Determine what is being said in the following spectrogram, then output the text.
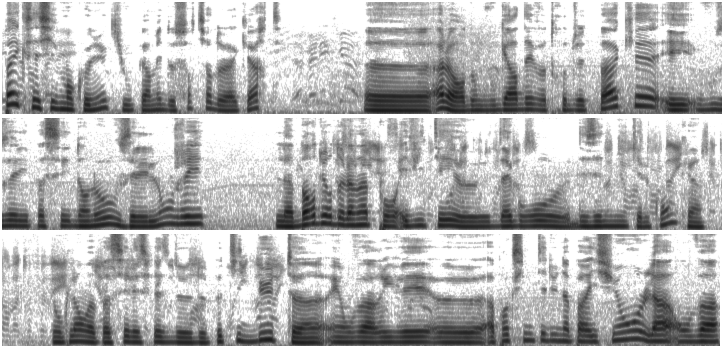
pas excessivement connu, qui vous permet de sortir de la carte. Euh, alors, donc vous gardez votre jetpack et vous allez passer dans l'eau, vous allez longer la bordure de la map pour éviter euh, euh, des ennemis quelconques. Donc là on va passer l'espèce de, petite butte et on va arriver à proximité d'une apparition. Là on va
